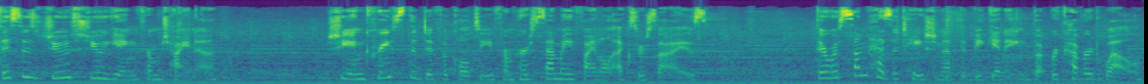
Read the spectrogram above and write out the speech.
This is Zhu Xueying from China. She increased the difficulty from her semi-final exercise. There was some hesitation at the beginning, but recovered well.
